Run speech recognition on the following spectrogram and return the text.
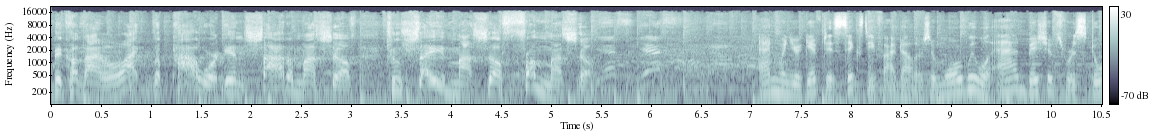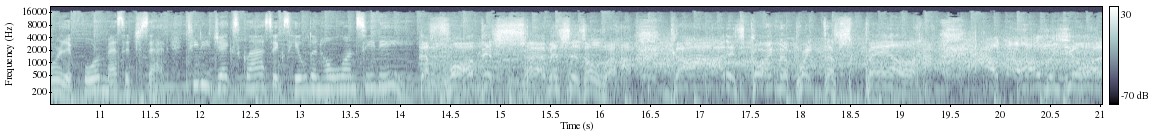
because I lack the power inside of myself to save myself from myself. Yes. And when your gift is $65 or more, we will add Bishop's restorative four message set, TD Jakes Classics Healed and Whole on CD. Before this service is over, God is going to break the spell out of your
